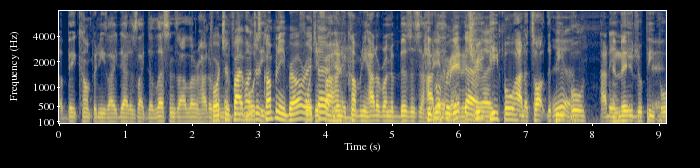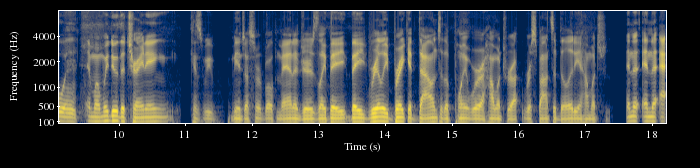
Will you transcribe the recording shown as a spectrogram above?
a big company like that is like the lessons I learned how to Fortune run a- a 500 multi- company, bro, right Fortune there. 500 company, how to run a business and how to forget that. treat like, people, how to talk to Yeah. people, how to And then- engage with people, and and when we do the training, because we me and Justin were both managers. Like they they really break it down to the point where how much re- responsibility and how much and the, and the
